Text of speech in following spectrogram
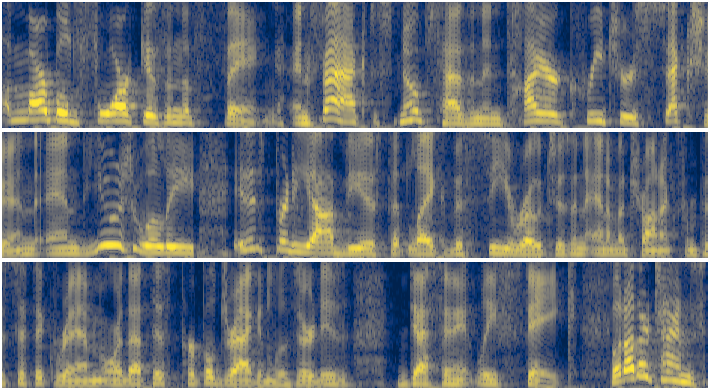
a marbled fork isn't a thing. In fact, Snopes has an entire creatures section, and usually it is pretty obvious that, like, the sea roach is an animatronic from Pacific Rim, or that this purple dragon lizard is definitely fake. But other times,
